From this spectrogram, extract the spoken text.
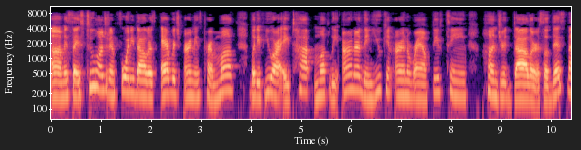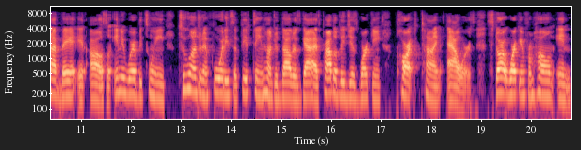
Um, it says $240 average earnings per month. But if you are a top monthly earner, then you can earn around $1,500. So that's not bad at all. So anywhere between 240 to $1,500, guys, probably just working part-time hours. Start working from home in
